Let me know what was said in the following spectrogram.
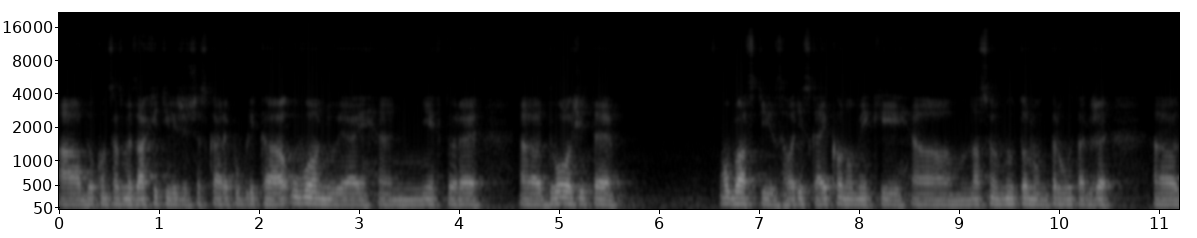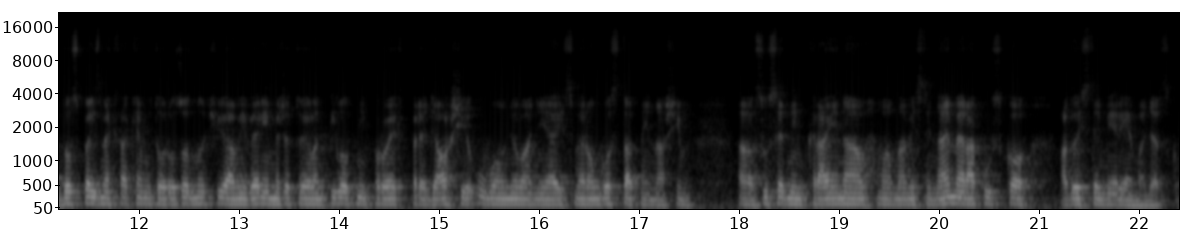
a dokonca sme zachytili, že Česká republika uvoľňuje aj niektoré dôležité oblasti z hľadiska ekonomiky eh, na svojom vnútornom trhu, takže eh, dospeli sme k takémuto rozhodnutiu a my veríme, že to je len pilotný projekt pre ďalšie uvoľňovanie aj smerom k ostatným našim eh, susedným krajinám. Mám na mysli najmä Rakúsko a do istej miery aj Maďarsko.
